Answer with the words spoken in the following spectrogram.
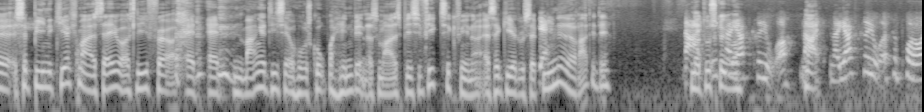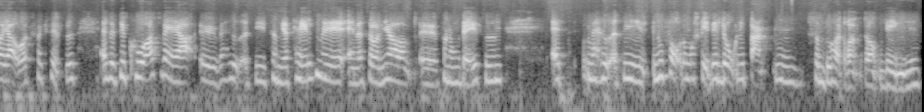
Øh, Sabine Kirchmeier sagde jo også lige før, at, at mange af disse horoskoper henvender sig meget specifikt til kvinder. Altså giver du Sabine ja. ret i det? Nej, når du ikke skriver? når jeg skriver. Nej. Nej, når jeg skriver, så prøver jeg også for eksempel, altså det kunne også være, øh, hvad hedder det, som jeg talte med Anna Sonja om øh, for nogle dage siden, at, hvad hedder det, nu får du måske det lån i banken, som du har drømt om længe,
